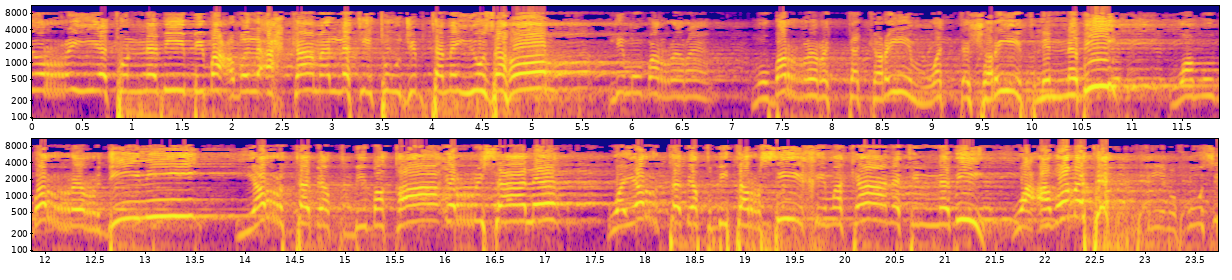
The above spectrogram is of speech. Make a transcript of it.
ذريه النبي ببعض الأحكام التي توجب تميزهم؟ لمبررين. مبرر التكريم والتشريف للنبي ومبرر ديني يرتبط ببقاء الرسالة ويرتبط بترسيخ مكانة النبي وعظمته في نفوس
